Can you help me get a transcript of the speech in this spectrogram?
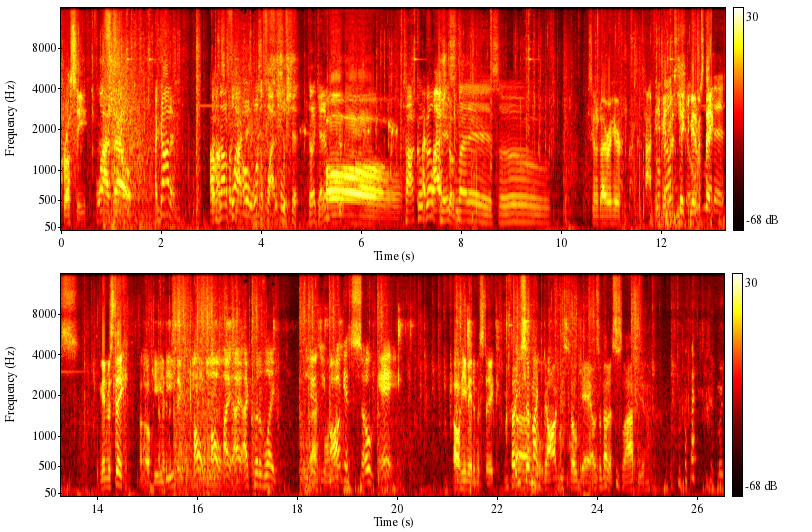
Crusty. Flash out. I got him. That was Uh-huh, not a flash. Oh, it was a flash. Holy shit. Did I get him? Oh. Taco Bell flashed piss him. lettuce. Oh. He's gonna die right here. Taco You made a mistake, you made a mistake. lettuce. Made a mistake. Uh oh, I made a mistake. Oh, oh, I, I, I could have like. the Dude, the dog is so gay. Oh, he made a mistake. I thought you said my Uh, dog is so gay. I was about to slap you. My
